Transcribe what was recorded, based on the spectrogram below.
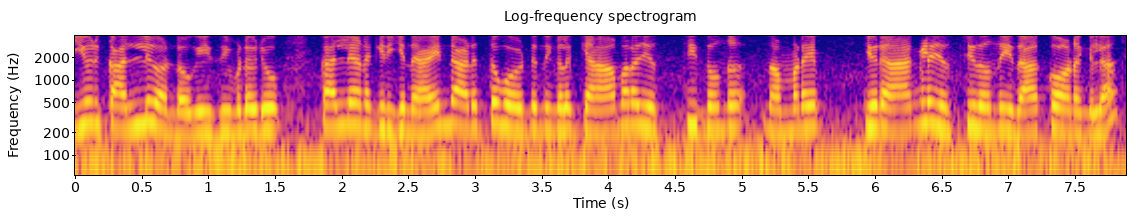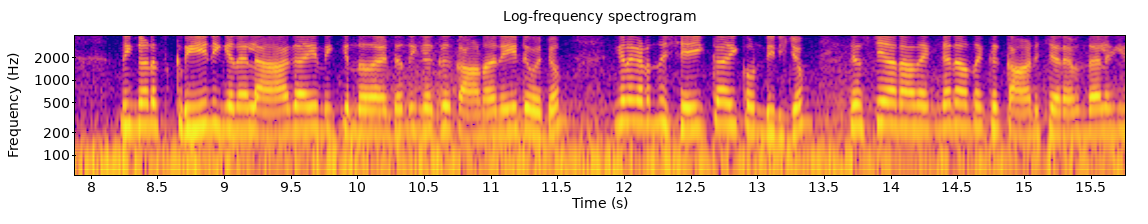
ഈ ഒരു കല്ല് കണ്ടോ ഗെയ്സ് ഇവിടെ ഒരു കല്ല് കണക്കിരിക്കുന്നത് അതിന്റെ അടുത്ത് പോയിട്ട് നിങ്ങൾ ക്യാമറ ജസ്റ്റ് ഇതൊന്ന് നമ്മുടെ ഈ ഒരു ആംഗിൾ ജസ്റ്റ് ഇതൊന്ന് ഇതാക്കുവാണെങ്കിൽ നിങ്ങളുടെ സ്ക്രീൻ ഇങ്ങനെ ലാഗായി നിൽക്കുന്നതായിട്ട് നിങ്ങൾക്ക് കാണാനായിട്ട് പറ്റും. ഇങ്ങനെ കിടന്ന് ഷെയ്ക്ക് ആയിക്കൊണ്ടിരിക്കും. ജസ്റ്റ് ഞാൻ അത് എങ്ങനെയാണെന്നൊക്കെ കാണിച്ചു തരാം. എന്തായാലും ഈ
